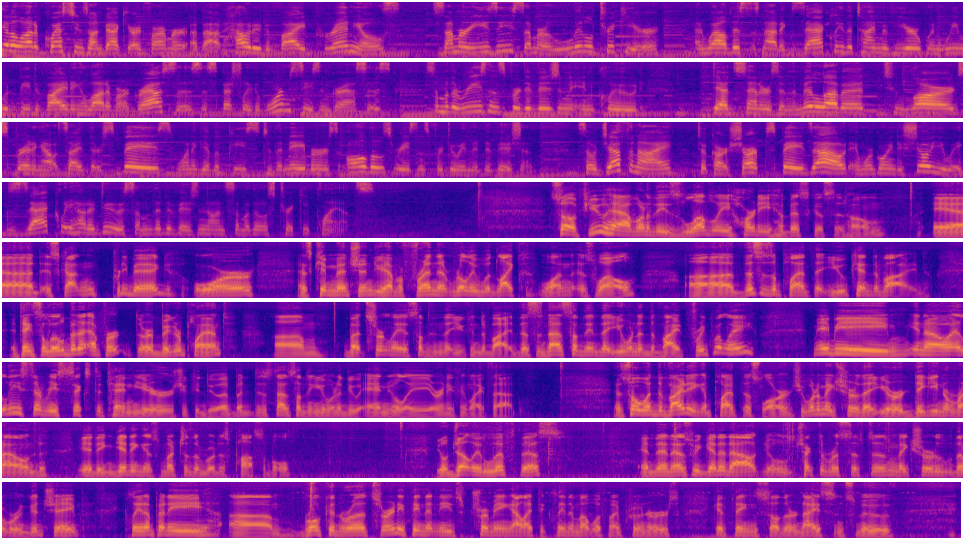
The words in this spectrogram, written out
get a lot of questions on Backyard Farmer about how to divide perennials. Some are easy, some are a little trickier. And while this is not exactly the time of year when we would be dividing a lot of our grasses, especially the warm season grasses, some of the reasons for division include dead centers in the middle of it, too large, spreading outside their space, want to give a piece to the neighbors, all those reasons for doing the division. So Jeff and I took our sharp spades out and we're going to show you exactly how to do some of the division on some of those tricky plants. So if you have one of these lovely hardy hibiscus at home and it's gotten pretty big or as Kim mentioned, you have a friend that really would like one as well, uh, this is a plant that you can divide. It takes a little bit of effort. They're a bigger plant, um, but certainly it's something that you can divide. This is not something that you want to divide frequently. Maybe, you know, at least every six to 10 years you could do it, but it's not something you want to do annually or anything like that. And so when dividing a plant this large, you want to make sure that you're digging around it and getting as much of the root as possible. You'll gently lift this and then as we get it out, you'll check the root system, make sure that we're in good shape, clean up any um, broken roots or anything that needs trimming. I like to clean them up with my pruners, get things so they're nice and smooth.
